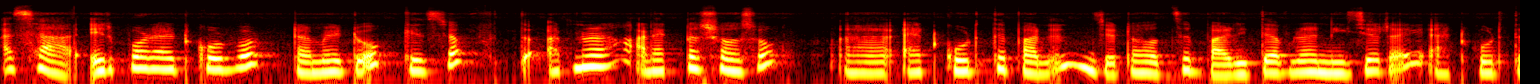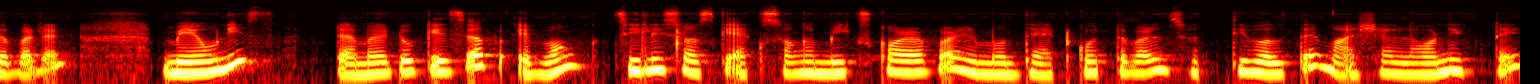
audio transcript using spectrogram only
আচ্ছা এরপর অ্যাড করব টমেটো কেচাপ তো আপনারা আরেকটা সসও অ্যাড করতে পারেন। যেটা হচ্ছে বাড়িতে আপনারা নিজেরাই অ্যাড করতে পারেন। মেয়োনিজ টমেটো কেচাপ এবং চিলি সসকে একসঙ্গে মিক্স করার পর এর মধ্যে অ্যাড করতে পারেন। সত্যি বলতে মার্শাল্লাহ অনেকটাই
